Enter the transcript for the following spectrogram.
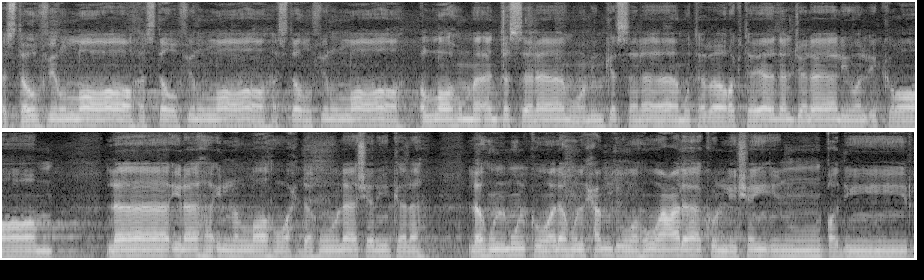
أستغفر الله أستغفر الله أستغفر الله. اللهم أنت السلام ومنك السلام. تباركت يا ذا الجلال والإكرام. لا إله إلا الله وحده لا شريك له. له الملك وله الحمد وهو على كل شيء قدير.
